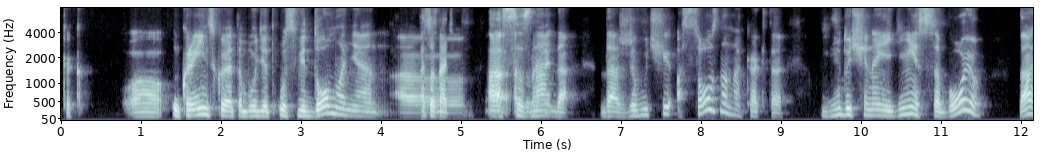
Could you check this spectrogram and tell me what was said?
как українською это будет усвідомлення осознать. а, осознать да. Да живучи осознанно как-то будучи наедине с собою да,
